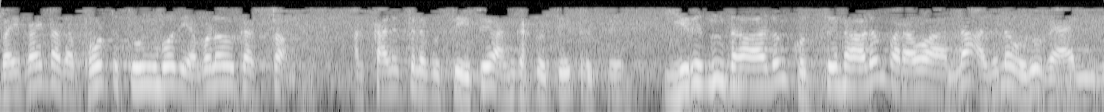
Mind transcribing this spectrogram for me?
பை ஃபேக்ட் அதை போட்டு தூங்கும் போது எவ்வளவு கஷ்டம்? கழுத்துல குத்திட்டு அங்க குத்திட்டு இருக்கு. இருந்தாலும் குத்துனாலும் பரவாயில்ல அதுல ஒரு வேல்யூ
